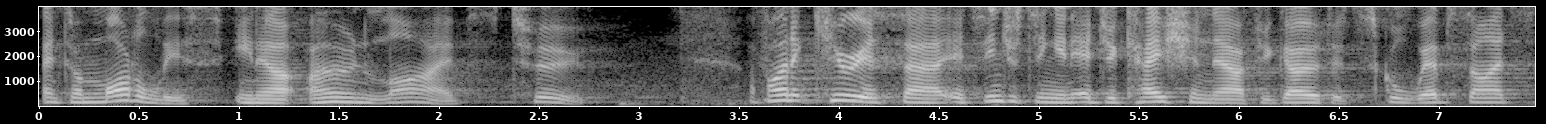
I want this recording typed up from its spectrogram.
and to model this in our own lives too. I find it curious, uh, it's interesting in education now, if you go to school websites,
